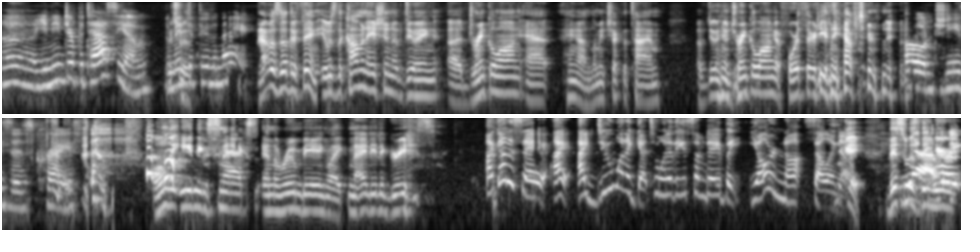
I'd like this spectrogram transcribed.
Uh, you need your potassium to Which make was- it through the night. That was the other thing. It was the combination of doing a drink along at hang on, let me check the time of doing a drink along at 4:30 in the afternoon, Oh Jesus Christ! only eating snacks, and the room being like 90 degrees. I gotta say, I I do want to get to one of these someday, but y'all are not selling it. Okay, this was Yeah, the year like-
